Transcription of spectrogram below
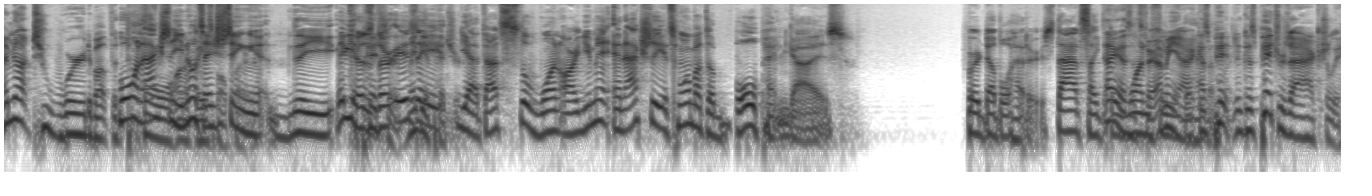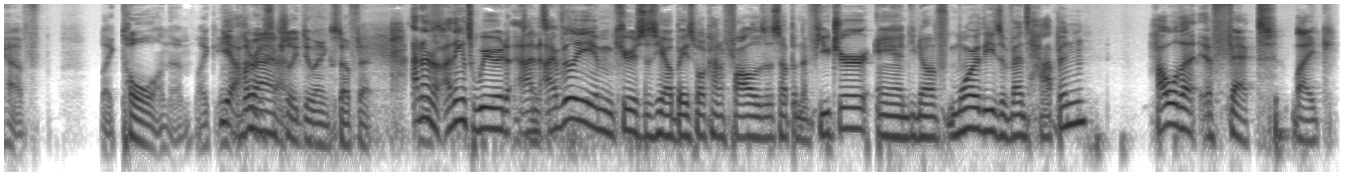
I'm not too worried about the. Well, and actually, you know what's interesting? player. The Maybe because there is Maybe a a, pitcher. yeah, that's the one argument, and actually, it's more about the bullpen guys for double headers. That's like I the that's one. fair. I mean, yeah, because because pitchers actually have like toll on them. Like, Yeah, know, they're actually doing stuff that I don't know. I think it's weird, and I really am curious to see how baseball kind of follows this up in the future. And you know, if more of these events happen, how will that affect like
